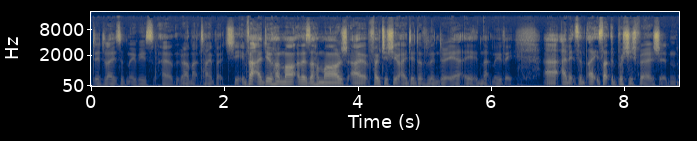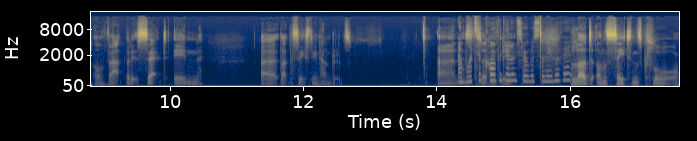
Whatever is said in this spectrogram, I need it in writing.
did loads of movies uh, around that time, but she, in fact, I do homage. There's a homage uh, photo shoot I did of Linda in that movie, uh, and it's a, it's like the British version of that, but it's set in uh, like the 1600s. And, And what's it called again? I'm sorry, what's the name of it? Blood on Satan's Claw.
